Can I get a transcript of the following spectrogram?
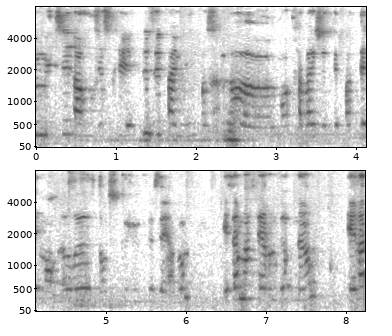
un métier, là où je serais plus épanouie parce que là, euh, mon travail, j'étais pas tellement heureuse dans ce que je faisais avant. Et ça m'a fait un burn-out. Et là,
